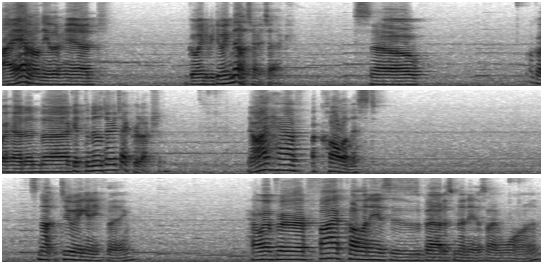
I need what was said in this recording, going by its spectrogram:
I am, on the other hand, going to be doing military tech. So, I'll go ahead and uh, get the military tech reduction. Now I have a colonist. It's not doing anything. However, five colonies is about as many as I want.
